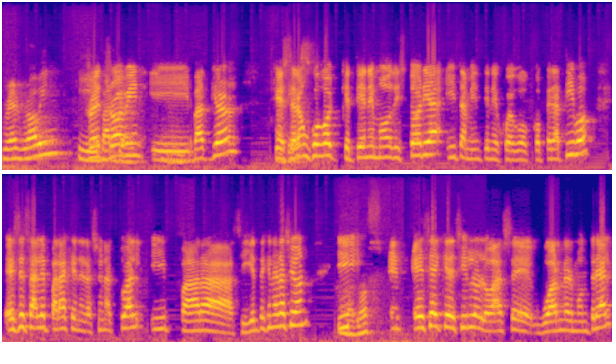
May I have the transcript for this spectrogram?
Red Robin y Red Robin y Batgirl, que será un juego que tiene modo de historia y también tiene juego cooperativo. Ese sale para generación actual y para siguiente generación. Y ese hay que decirlo, lo hace Warner Montreal,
